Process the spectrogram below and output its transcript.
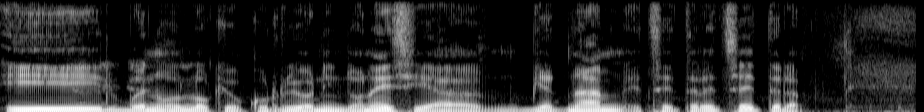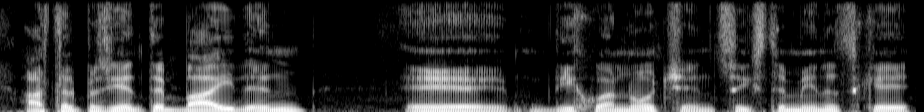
y bueno, lo que ocurrió en Indonesia, Vietnam, etcétera, etcétera. Hasta el presidente Biden eh, dijo anoche en 60 Minutes que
